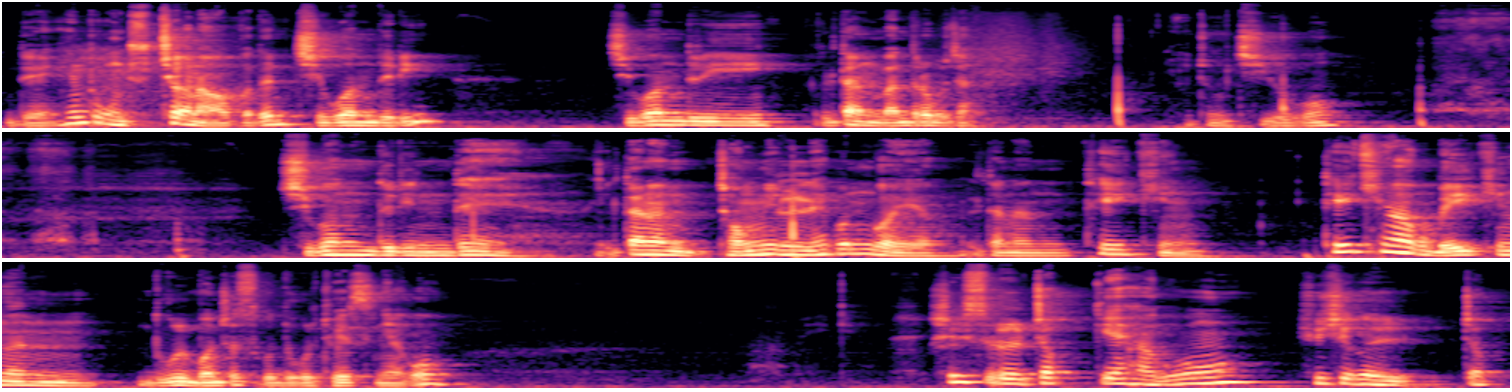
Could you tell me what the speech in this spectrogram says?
근데 행동 주체가 나왔거든. 직원들이 직원들이 일단 만들어 보자. 좀 지우고 직원들인데 일단은 정리를 해보는 거예요. 일단은 taking, taking하고 making은 누굴 먼저 쓰고 누굴 뒤에 쓰냐고? 실수를 적게 하고 휴식을 적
